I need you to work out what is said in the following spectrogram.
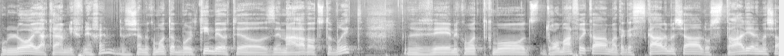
הוא לא היה קיים לפני כן. אני חושב שהמקומות הבולטים ביותר זה מערב ארצות הברית, ומקומות כמו דרום אפריקה, מדגסקר למשל, אוסטרליה למשל,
